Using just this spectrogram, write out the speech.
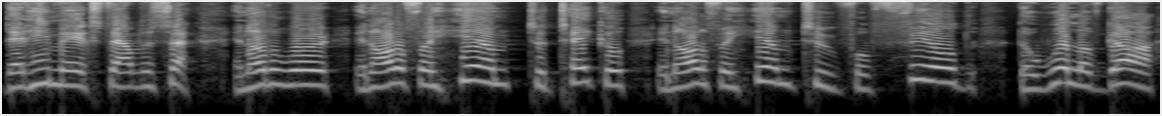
that he may establish second. In other words, in order for him to take, in order for him to fulfill the will of God,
